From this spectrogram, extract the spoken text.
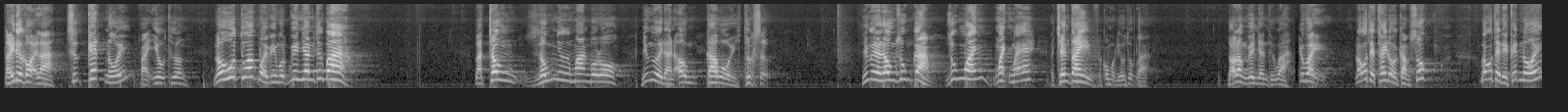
Đấy được gọi là sự kết nối và yêu thương. Nó hút thuốc bởi vì một nguyên nhân thứ ba là trông giống như Marlboro, những người đàn ông cao bồi thực sự những người đàn ông dũng cảm, dũng mãnh, mạnh mẽ, ở trên tay phải có một điếu thuốc lá. Đó là nguyên nhân thứ ba. Như vậy, nó có thể thay đổi cảm xúc, nó có thể để kết nối,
